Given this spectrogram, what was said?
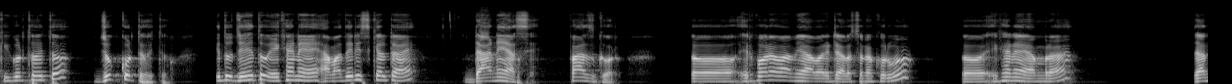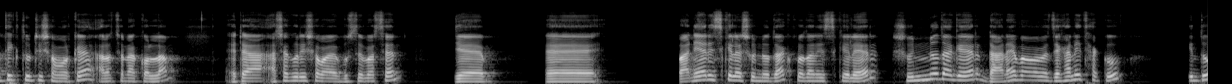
কি করতে হইতো? যোগ করতে হইতো। কিন্তু যেহেতু এখানে আমাদের স্কেলটায় ডানে আছে, পাঁচ গড়, তো এরপরেও আমি আবার এটা আলোচনা করব। তো এখানে আমরা যান্ত্রিক ত্রুটি সম্পর্কে আলোচনা করলাম। এটা আশা করি সবাই বুঝতে পারছেন যে বানিয়ার স্কেলের শূন্য দাগ প্রধান স্কেলের শূন্য দাগের ডানে বা যেখানেই থাকুক কিন্তু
